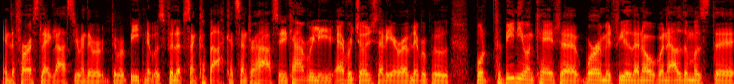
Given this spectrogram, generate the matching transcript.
in the first leg last year, when they were they were beaten, it was Phillips and Kabak at centre half. So you can't really ever judge that era of Liverpool. But Fabinho and Keita were in midfield. I know Wijnaldum was the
